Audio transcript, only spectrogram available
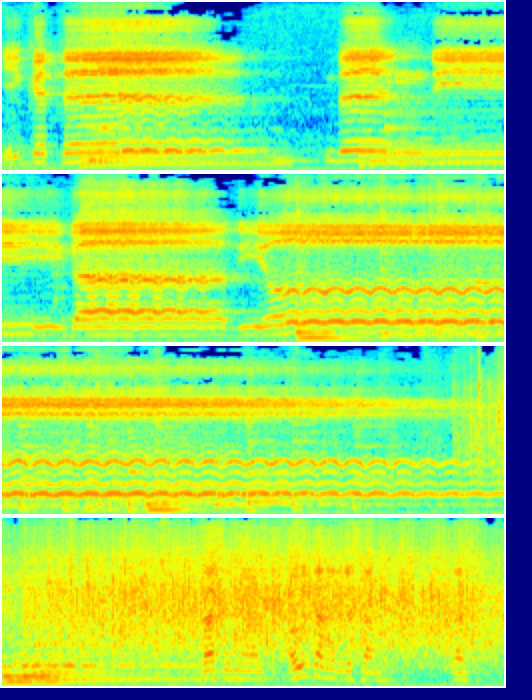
y que te bendiga Dios. Gracias, señor. Ahorita regresamos. Gracias.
